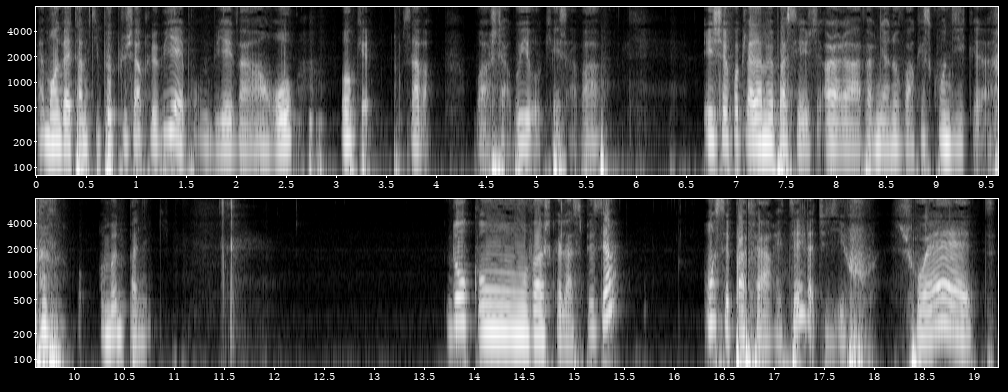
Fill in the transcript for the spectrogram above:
l'amende va être un petit peu plus cher que le billet. Bon, le billet 20 euros. Ok, ça va. Bon, je dis, oui, ok, ça va. Et chaque fois que la dame est passée, je dis, oh là là, elle va venir nous voir, qu'est-ce qu'on dit En mode panique. Donc, on va jusqu'à la Spezia. On s'est pas fait arrêter. Là, tu dis, chouette.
